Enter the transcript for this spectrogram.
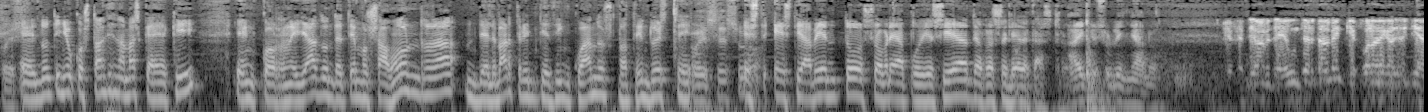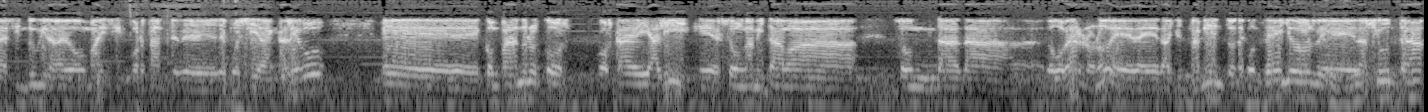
Pues... eh non teño constancia nada máis que aquí, en Cornellá, onde temos a honra de levar 35 anos facendo este, pues eso... este, este evento sobre a poesía de Rosalía de Castro. Hai que subliñalo efectivamente é un certamen que fora de Galicia sin dúbida é o máis importante de, de poesía en galego eh, comparándonos cos, cos CAE ali, que son a mitad a, son da, da, do goberno, no? de, de, de ayuntamientos, de concellos, de, da xunta,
